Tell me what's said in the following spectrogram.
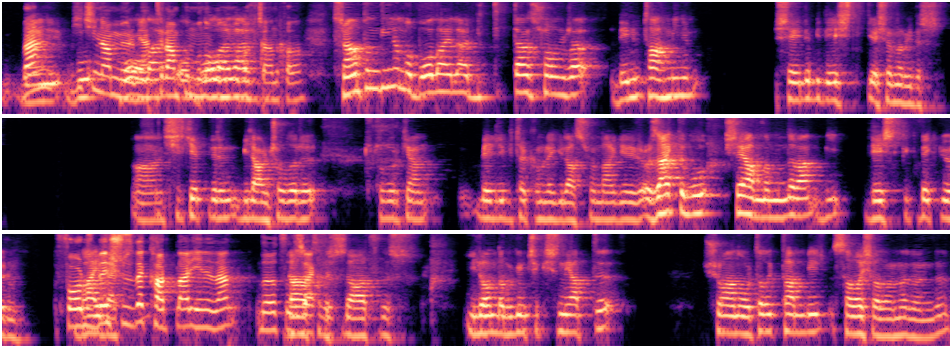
ben Yani hiç bu- inanmıyorum bu yani Trump'ın buna bu olumlu bakacağını falan. Trump'ın değil ama bu olaylar bittikten sonra benim tahminim şeyde bir değişiklik yaşanabilir. Şirketlerin bilançoları tutulurken belli bir takım regülasyonlar gelir. Özellikle bu şey anlamında ben bir değişiklik bekliyorum. Buyback. 500'de kartlar yeniden dağıtılacak Dağıtılır, dağıtılır. Elon da bugün çıkışını yaptı. Şu an ortalık tam bir savaş alanına döndü.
